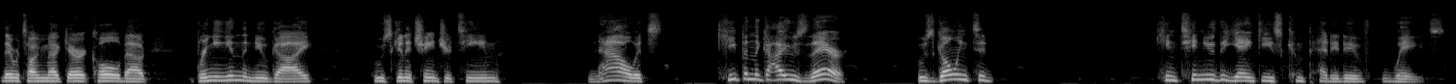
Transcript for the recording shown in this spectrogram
they were talking about Gerrit Cole about bringing in the new guy who's going to change your team. Now it's keeping the guy who's there, who's going to continue the Yankees' competitive ways.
